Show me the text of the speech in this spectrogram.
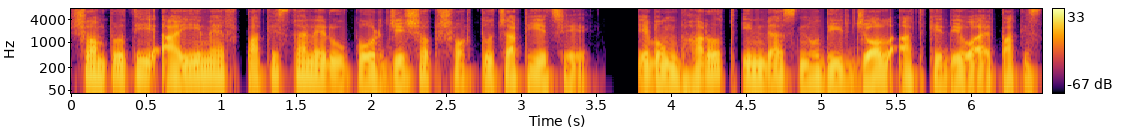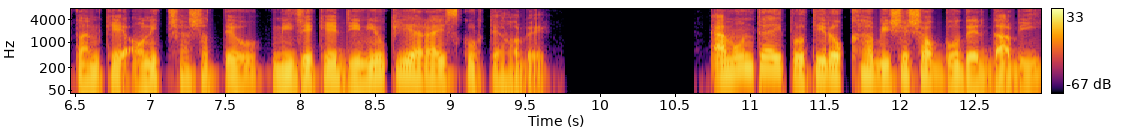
সম্প্রতি আইএমএফ পাকিস্তানের উপর যেসব শর্ত চাপিয়েছে এবং ভারত ইন্ডাস নদীর জল আটকে দেওয়ায় পাকিস্তানকে অনিচ্ছা সত্ত্বেও নিজেকে ডিনিউক্লিয়ারাইজ করতে হবে। এমনটাই প্রতিরক্ষা বিশেষজ্ঞদের দাবি,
